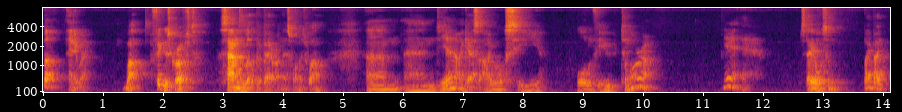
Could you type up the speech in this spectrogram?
But anyway, well, fingers crossed. Sounds a little bit better on this one as well. Um, and yeah, I guess I will see all of you tomorrow. Yeah. Stay awesome. Bye bye.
